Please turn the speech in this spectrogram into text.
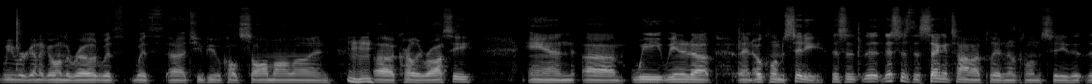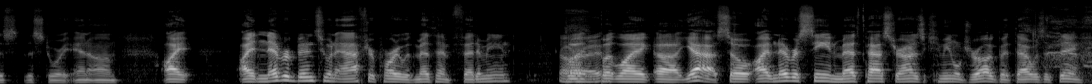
we were gonna go on the road with with uh, two people called Saul Mama and uh, Carly Rossi. and um, we we ended up in Oklahoma City. This is th- this is the second time I played in Oklahoma City. th- This this story, and um, I I had never been to an after party with methamphetamine, but Alright. but like uh, yeah. So I've never seen meth passed around as a communal drug, but that was a thing.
